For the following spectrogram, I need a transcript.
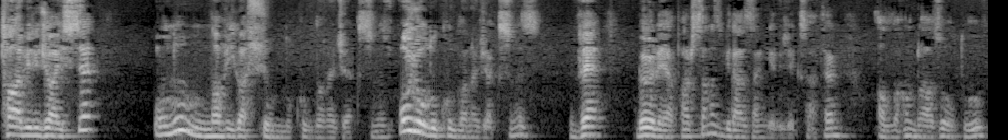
Tabiri caizse onun navigasyonunu kullanacaksınız. O yolu kullanacaksınız ve böyle yaparsanız birazdan gelecek zaten Allah'ın razı olduğu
